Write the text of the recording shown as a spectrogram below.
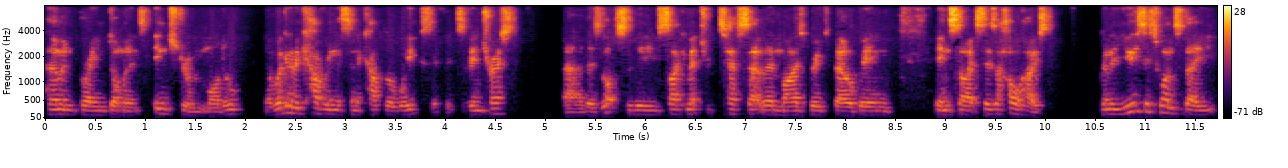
Herrmann Brain Dominance Instrument Model. Now we're going to be covering this in a couple of weeks if it's of interest. Uh, there's lots of the psychometric tests out there, Myers-Briggs, Belbin, Insights, there's a whole host. I'm going to use this one today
